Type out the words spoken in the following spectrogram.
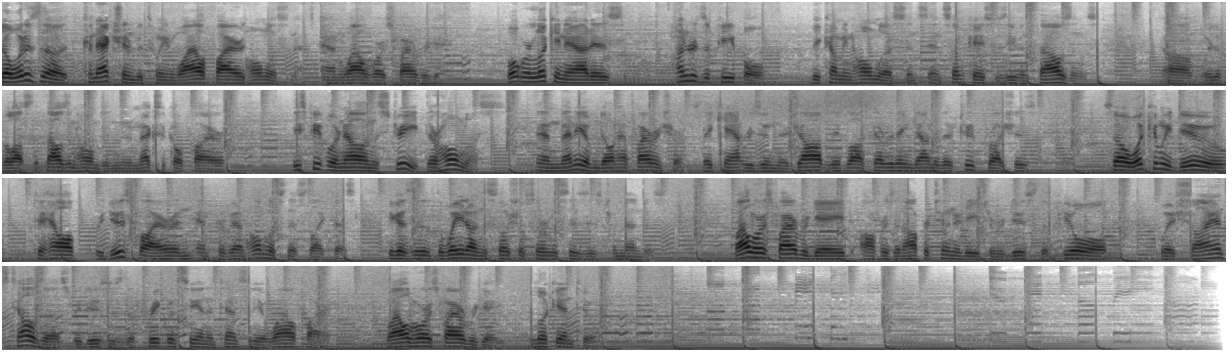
So what is the connection between wildfire homelessness and Wild Horse Fire Brigade? What we're looking at is hundreds of people becoming homeless, and in some cases even thousands. Uh, we've lost a thousand homes in the New Mexico fire. These people are now on the street. They're homeless, and many of them don't have fire insurance. They can't resume their jobs. They've lost everything down to their toothbrushes. So what can we do to help reduce fire and, and prevent homelessness like this? Because the, the weight on the social services is tremendous. Wild Horse Fire Brigade offers an opportunity to reduce the fuel which science tells us reduces the frequency and intensity of wildfire. Wild Horse Fire Brigade, look into it.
